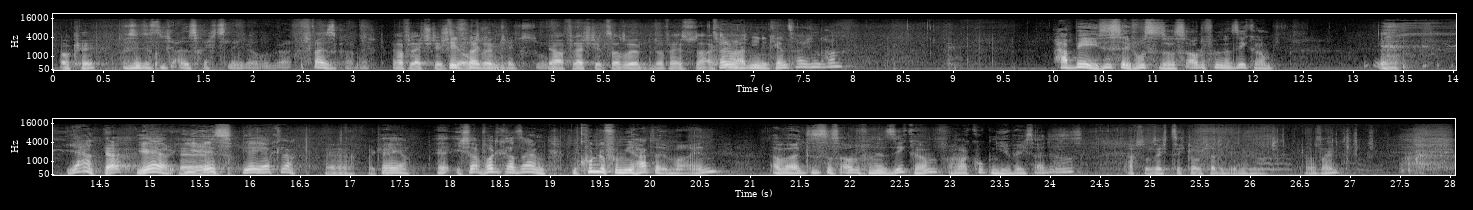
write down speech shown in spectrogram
Okay. Das sind das nicht alles Rechtslenker sogar? Ich weiß es gerade nicht. Ja, vielleicht steht es ja vielleicht drin. im Text so. Ja, vielleicht steht es da drin. Dafür ist es da Zeig mal, erklärt. hatten die ein Kennzeichen dran? HB, siehst du, ich wusste das, das Auto von der Seekamp. ja. Ja? Ja, Ja, ja. IS. Ja, ja, klar. Ja, okay. ja. Ja, Ich wollte gerade sagen, ein Kunde von mir hatte immer einen, aber das ist das Auto von der Seekamp. Mal gucken hier, welche Seite ist es? 68, glaube ich, hatte ich eben gesagt. Kann das sein?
